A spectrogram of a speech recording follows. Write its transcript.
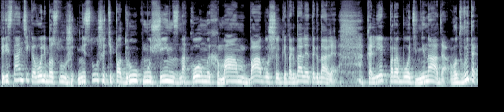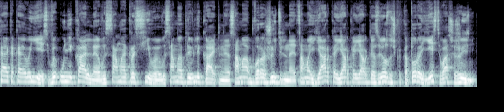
Перестаньте кого-либо слушать. Не слушайте подруг, мужчин, знакомых, мам, бабушек и так далее, и так далее. Коллег по работе. Не надо. Вот вы такая, какая вы есть. Вы уникальная, вы самая красивая, вы самая привлекательная, самая обворожительная, самая яркая, яркая, яркая звездочка, которая есть в вашей жизни.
